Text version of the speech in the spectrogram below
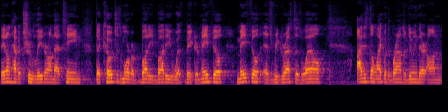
They don't have a true leader on that team. The coach is more of a buddy buddy with Baker Mayfield. Mayfield has regressed as well. I just don't like what the Browns are doing there on,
